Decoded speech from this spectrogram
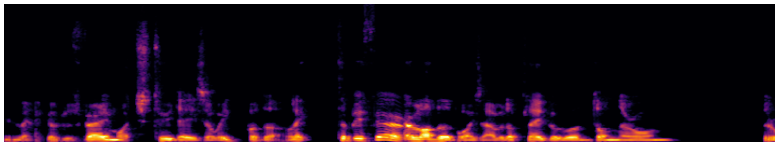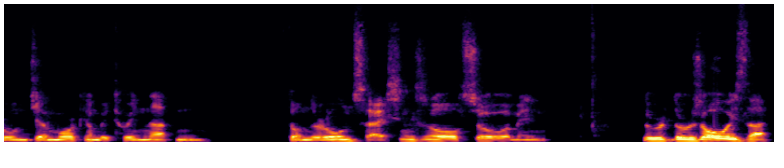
like it was very much two days a week. But uh, like to be fair a lot of the boys i would have played with would have done their own their own gym work in between that and done their own sessions and also i mean there, there was always that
